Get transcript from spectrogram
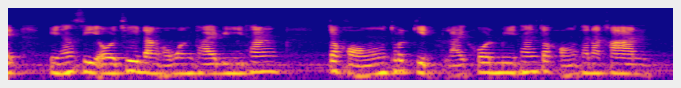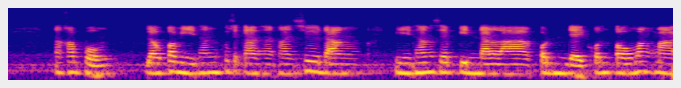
ศ มีทั้ง CEO ชื่อดังของเมืองไทยมีทั้งเจ้าของธุรกิจหลายคนมีทั้งเจ้าของธนาคารนะครับ ผมแล้วก็มีทั้งผู้จัดการธนาคารชื่อดัง มีทั้งศิลปินดาราคนใหญ่คนโตมากมาย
